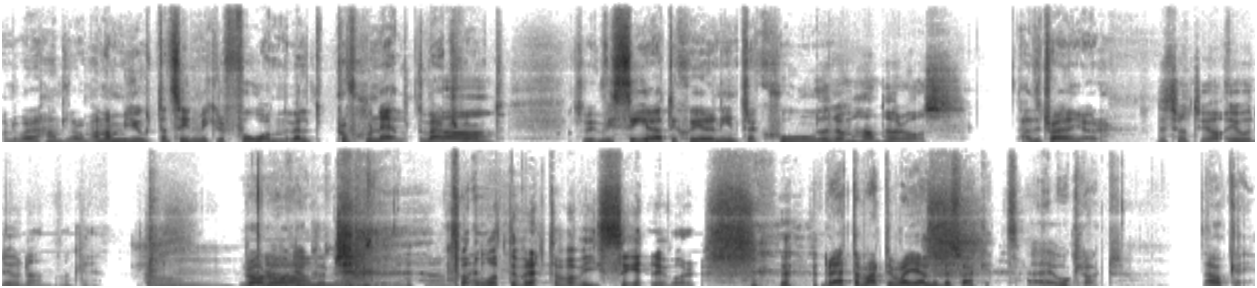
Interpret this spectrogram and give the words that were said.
Undrar vad det handlar om. Han har mutat sin mikrofon väldigt professionellt världsvant. Så vi ser att det sker en interaktion. Undrar om han hör oss? Ja, det tror jag han gör. Det tror inte jag. Jo, det gjorde han. Okej. Mm. Bra radio, han- Kurt. Ja. Återberätta vad vi ser i vår... Berätta Martin, vad gäller besöket? Eh, Oklart. Ja, Okej,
